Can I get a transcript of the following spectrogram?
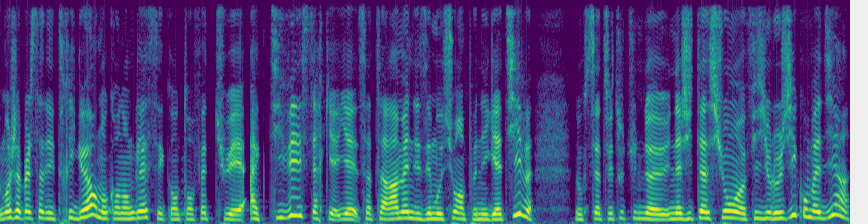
moi j'appelle ça des triggers. Donc en anglais, c'est quand en fait tu es activé, c'est-à-dire que ça te ramène des émotions un peu négatives. Donc ça te fait toute une, agitation euh, physiologique, on va dire.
